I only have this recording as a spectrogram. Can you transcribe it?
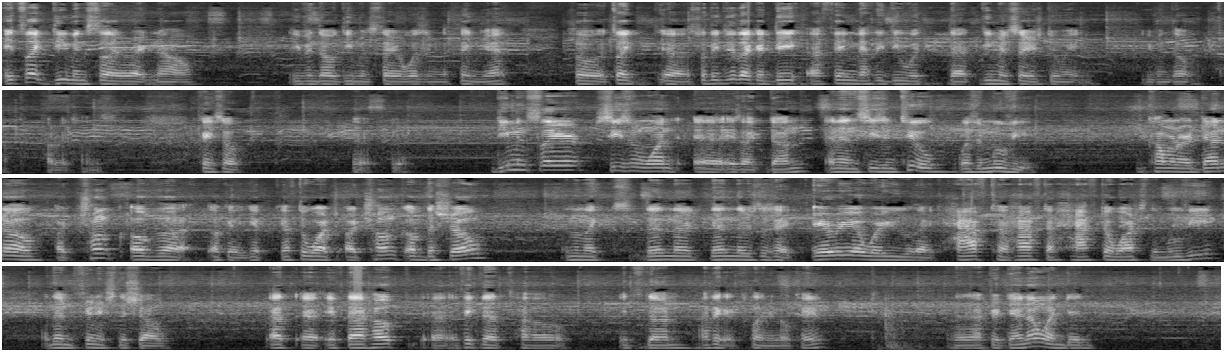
it's like Demon Slayer right now, even though Demon Slayer wasn't a thing yet. So it's like uh, so they did like a, de- a thing that they do with that Demon Slayer is doing, even though fuck, how do I explain this? Okay, so here. Demon Slayer season one uh, is like done, and then season two was a movie. Rider Den-O, a chunk of the okay, you you have to watch a chunk of the show, and then like then there then there's this like area where you like have to have to have to watch the movie and then finish the show. That uh, if that helped, uh, I think that's how it's done. I think I explained it okay. And then after Den-O ended,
